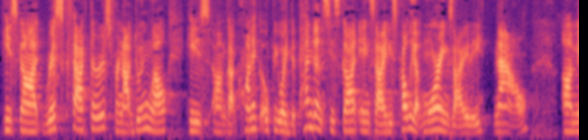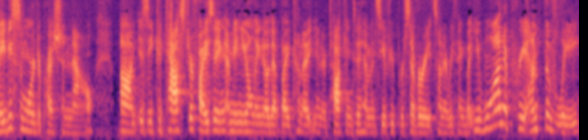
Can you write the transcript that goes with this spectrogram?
He's got risk factors for not doing well. He's um, got chronic opioid dependence. He's got anxiety. He's probably got more anxiety now, um, maybe some more depression now. Um, is he catastrophizing? I mean, you only know that by kind of you know talking to him and see if he perseverates on everything. But you want to preemptively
